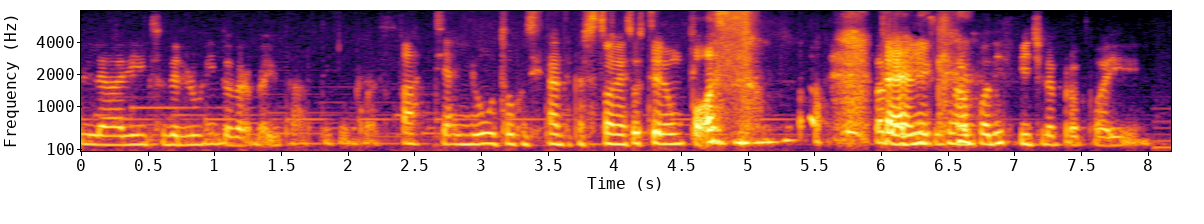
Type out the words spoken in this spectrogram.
l'inizio del lunedì dovrebbe aiutarti con questo. infatti aiuto così tante persone tutte in un posto. Vabbè, Cioè, sarà un po' difficile, però poi...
